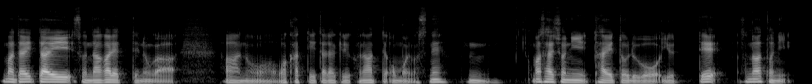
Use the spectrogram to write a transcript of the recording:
まあ、大体その流れっていうのがあの分かっていただけるかなって思いますね。うんまあ、最初にタイトルを言ってその後に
